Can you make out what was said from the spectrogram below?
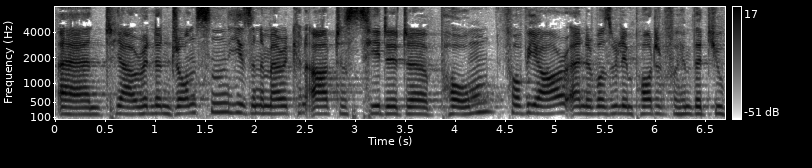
And yeah, Rindon Johnson, he's an American artist. He did a poem for VR, and it was really important for him that you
